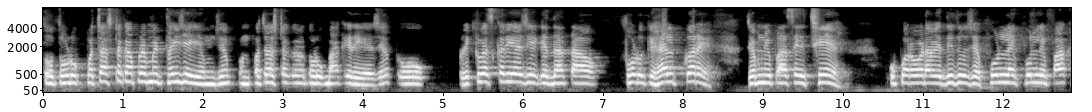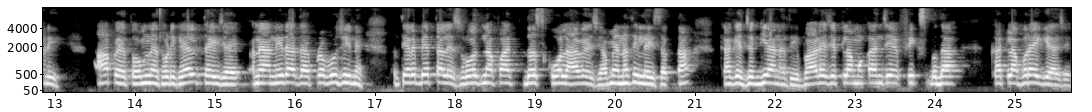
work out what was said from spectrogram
તો થોડુંક પચાસ ટકા પેમેન્ટ થઈ જાય એમ છે પણ પચાસ ટકા થોડુંક બાકી રહે છે. તો રિક્વેસ્ટ કરીએ છીએ કે દાતા થોડુંક હેલ્પ કરે. જેમની પાસે છે ઉપરવાળાએ દીધું છે ફૂલને ફૂલની પાખડી આપે તો અમને થોડીક હેલ્પ થઈ જાય. અને આ નિરાધાર પ્રભુજીને અત્યારે બેતાલીસ રોજના પાંચ દસ કોલ આવે છે. અમે નથી લઈ શકતા કારણ કે જગ્યા નથી. ભાડે જેટલા મકાન છે ફિક્સ બધા ખાટલા ભરાઈ ગયા છે.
